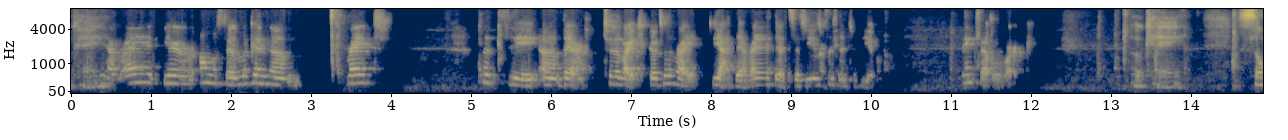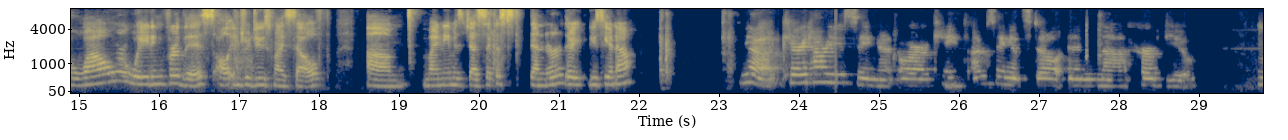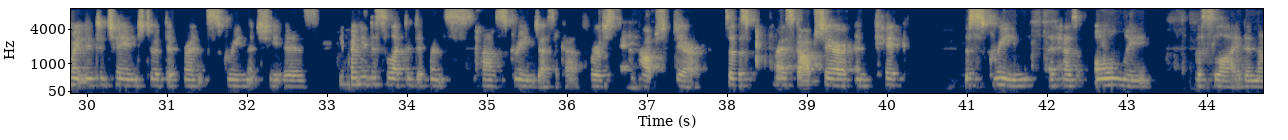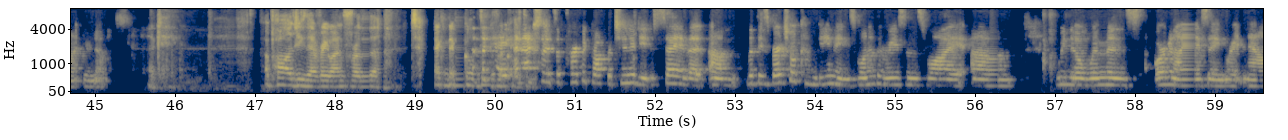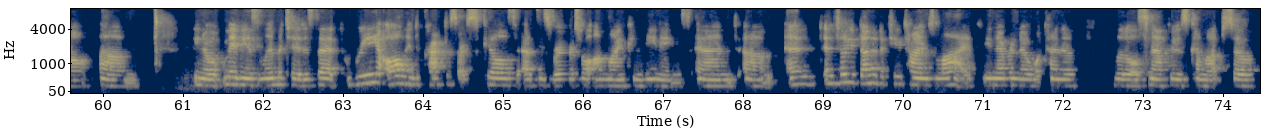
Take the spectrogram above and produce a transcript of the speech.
Okay. Yeah, right, you're almost there, looking, um, right, let's see, uh, there, to the right, go to the right, yeah, there, right there, it says use presenter view. I think that will work. Okay. So while we're waiting for this, I'll introduce myself. Um, my name is Jessica Stender. There, do you see it now? Yeah, Carrie, how are you seeing it? Or Kate, I'm seeing it still in uh, her view. You might need to change to a different screen that she is. You might need to select a different uh, screen, Jessica, for stop share. So I stop share and pick the screen that has only the slide and not your notes. Okay. Apologies, everyone, for the technical That's okay. And actually, it's a perfect opportunity to say that um, with these virtual convenings, one of the reasons why um, we know women's organizing right now, um, you know, maybe is limited, is that we all need to practice our skills at these virtual online convenings. And um, and until you've done it a few times live, you never know what kind of little snafus come up. So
